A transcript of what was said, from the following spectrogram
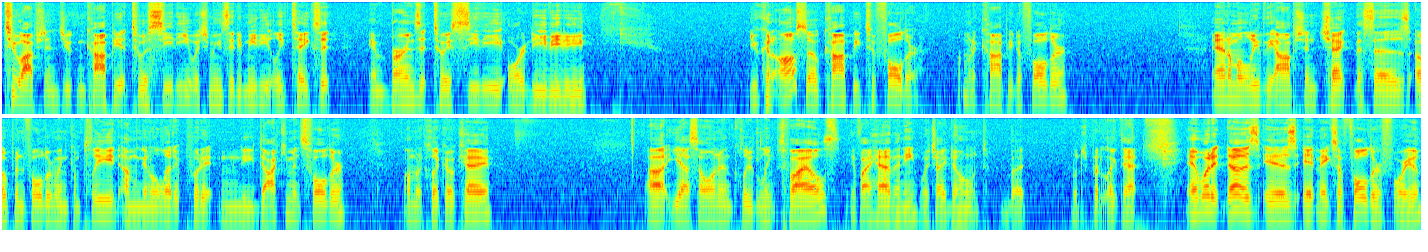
two options. You can copy it to a CD, which means it immediately takes it and burns it to a CD or DVD. You can also copy to folder. I'm going to copy to folder. And I'm going to leave the option checked that says open folder when complete. I'm going to let it put it in the documents folder. I'm going to click OK. Uh, yes, I want to include linked files if I have any, which I don't, but we'll just put it like that. And what it does is it makes a folder for you.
